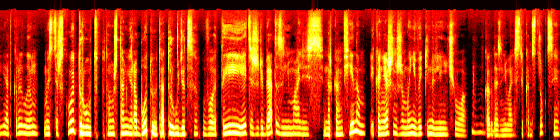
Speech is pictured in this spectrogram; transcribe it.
и открыл им мастерскую труд, потому что там не работают, а трудятся. Вот, и эти же ребята занимались наркомфином, и, конечно же, мы не выкинули ничего, mm-hmm. когда занимались реконструкцией.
